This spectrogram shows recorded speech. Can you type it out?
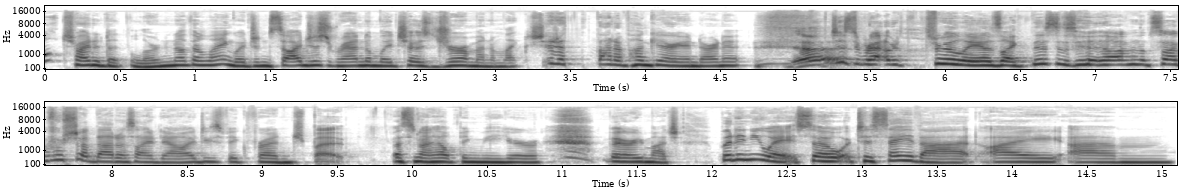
I'll try to learn another language. And so I just randomly chose German. I'm like, should have thought of Hungarian, darn it. Yeah. Just ra- truly, I was like, this is, um, so I pushed that aside now. I do speak French, but that's not helping me here very much. But anyway, so to say that, I, um,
